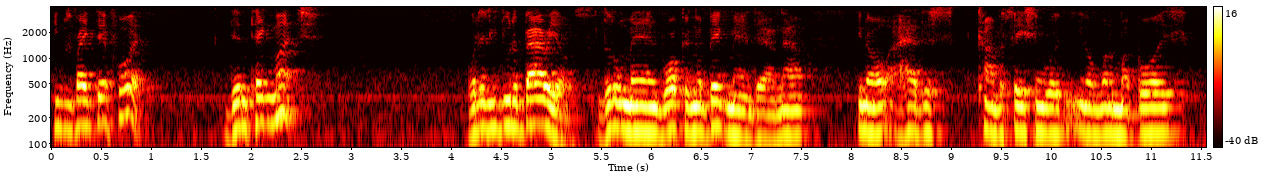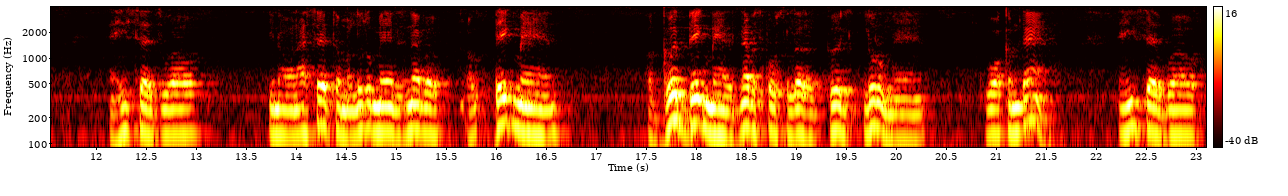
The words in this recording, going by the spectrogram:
He was right there for it. Didn't take much. What did he do to Barrios? Little man walking the big man down. Now, you know, I had this conversation with, you know, one of my boys, and he says, well, you know, and I said to him, a little man is never, a big man, a good big man is never supposed to let a good little man walk him down. And he said, well,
